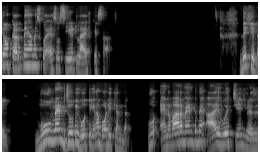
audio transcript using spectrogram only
क्यों करते हैं हम इसको एसोसिएट लाइफ के साथ? देखिए भाई मूवमेंट जो भी होती है ना बॉडी के अंदर, वो एनवायरमेंट में आए हुए चेंज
